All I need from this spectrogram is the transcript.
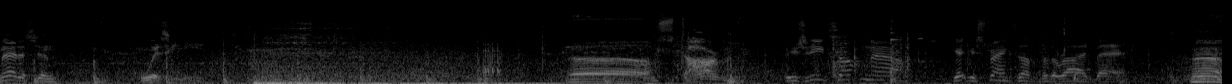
medicine, whiskey. Oh, I'm starving. You should eat something now. Get your strength up for the ride back. Huh.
